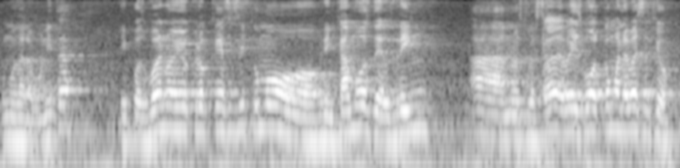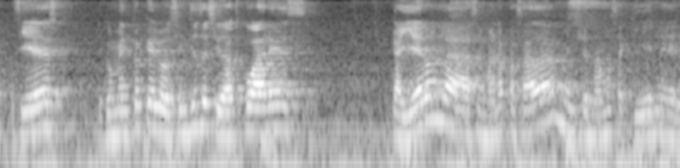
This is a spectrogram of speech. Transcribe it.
como de La Bonita. Y pues bueno, yo creo que es así como brincamos del ring a nuestro estado de béisbol. ¿Cómo le ves, Sergio? Así es, te comento que los indios de Ciudad Juárez cayeron la semana pasada, mencionamos aquí en el,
